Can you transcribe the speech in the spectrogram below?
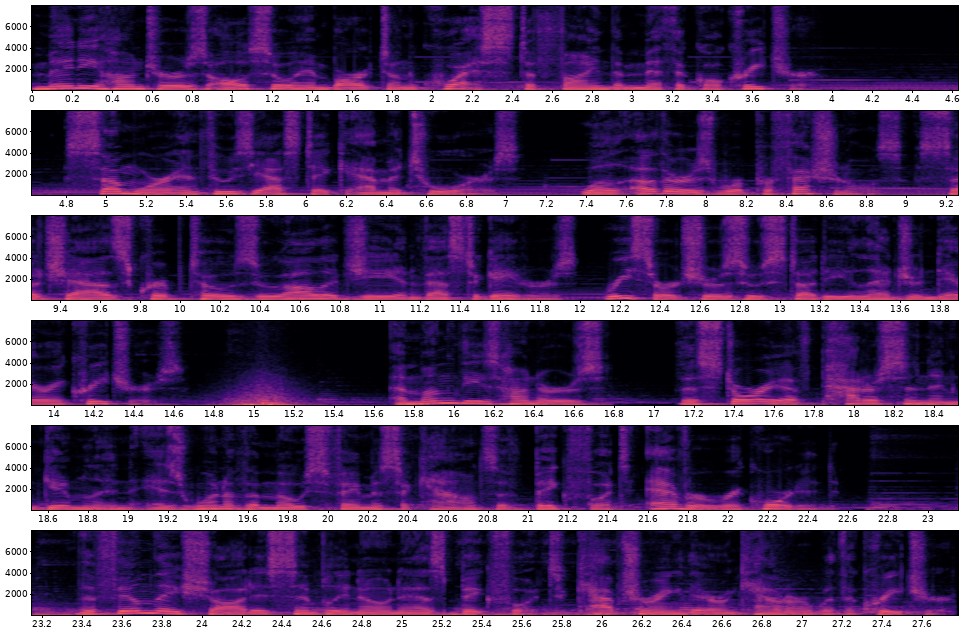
Many hunters also embarked on quests to find the mythical creature. Some were enthusiastic amateurs, while others were professionals, such as cryptozoology investigators, researchers who study legendary creatures. Among these hunters, the story of Patterson and Gimlin is one of the most famous accounts of Bigfoot ever recorded. The film they shot is simply known as Bigfoot, capturing their encounter with the creature.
